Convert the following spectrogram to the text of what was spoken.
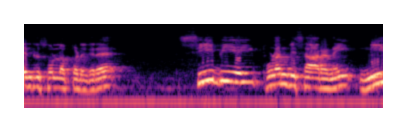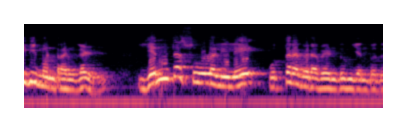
என்று சொல்லப்படுகிற சிபிஐ புலன் விசாரணை நீதிமன்றங்கள் எந்த சூழலிலே உத்தரவிட வேண்டும் என்பது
